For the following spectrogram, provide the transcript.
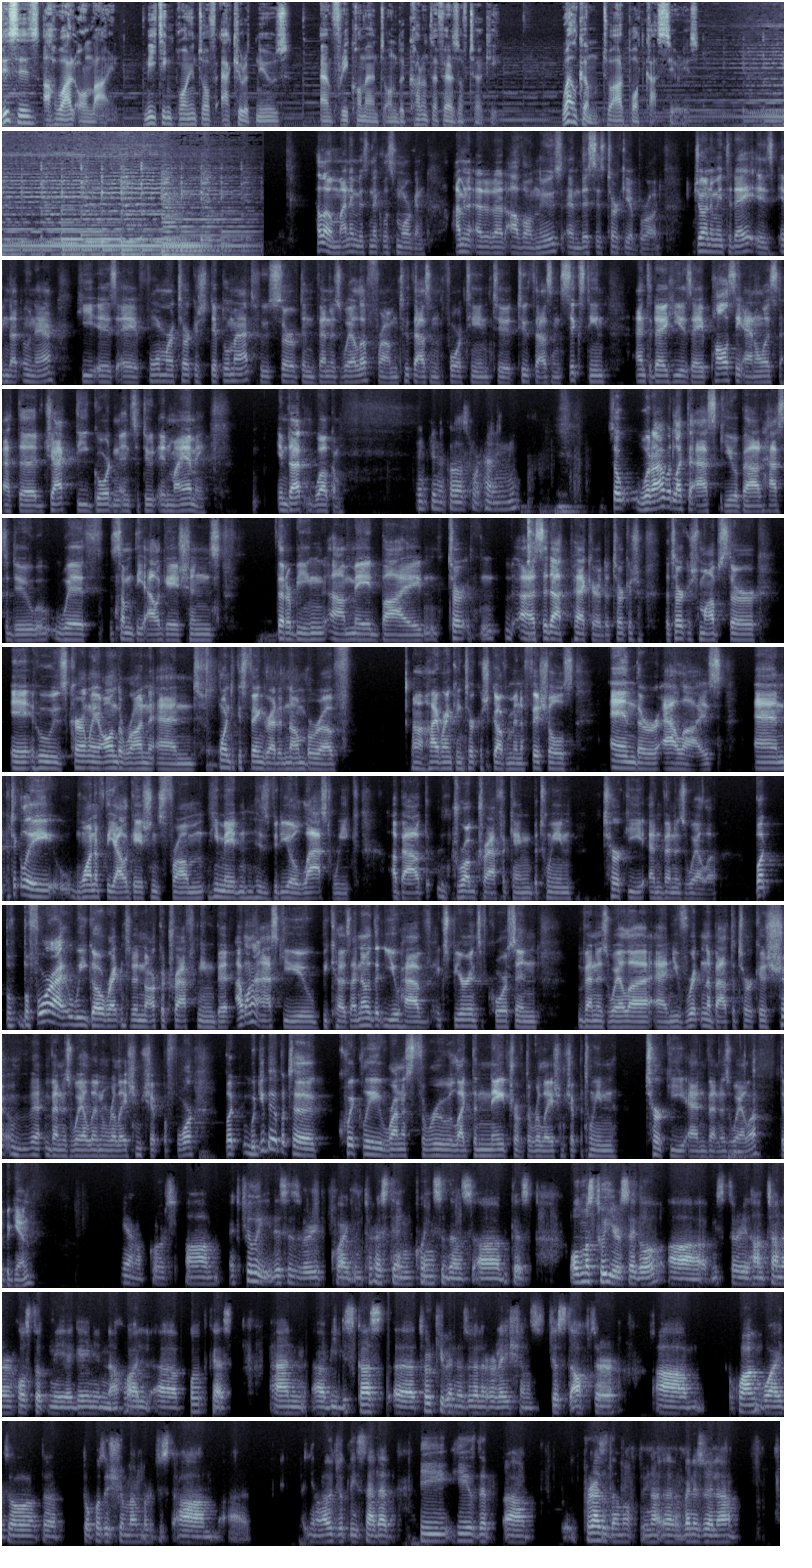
This is Ahval Online, meeting point of accurate news and free comment on the current affairs of Turkey. Welcome to our podcast series. Hello, my name is Nicholas Morgan. I'm an editor at Ahval News, and this is Turkey Abroad. Joining me today is Imdat Oner. He is a former Turkish diplomat who served in Venezuela from 2014 to 2016 and today he is a policy analyst at the Jack D. Gordon Institute in Miami. Imdat, welcome. Thank you, Nicholas, for having me. So, what I would like to ask you about has to do with some of the allegations that are being uh, made by Tur- uh, Sedat Peker, the Turkish the Turkish mobster, eh, who is currently on the run and pointing his finger at a number of uh, high-ranking Turkish government officials and their allies. And particularly one of the allegations from he made in his video last week about drug trafficking between Turkey and Venezuela. But b- before I, we go right into the narco trafficking bit, I want to ask you because I know that you have experience, of course, in Venezuela and you've written about the Turkish Venezuelan relationship before. But would you be able to quickly run us through like the nature of the relationship between Turkey and Venezuela to begin? Yeah, of course. Um, actually, this is very quite interesting coincidence uh, because almost two years ago, uh, Mr. Ilhan Tanir hosted me again in Ahval uh, podcast, and uh, we discussed uh, Turkey-Venezuela relations just after um, Juan Guaido, the, the, opposition member, just um, uh, you know allegedly said that he he is the president of uh, Venezuela,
